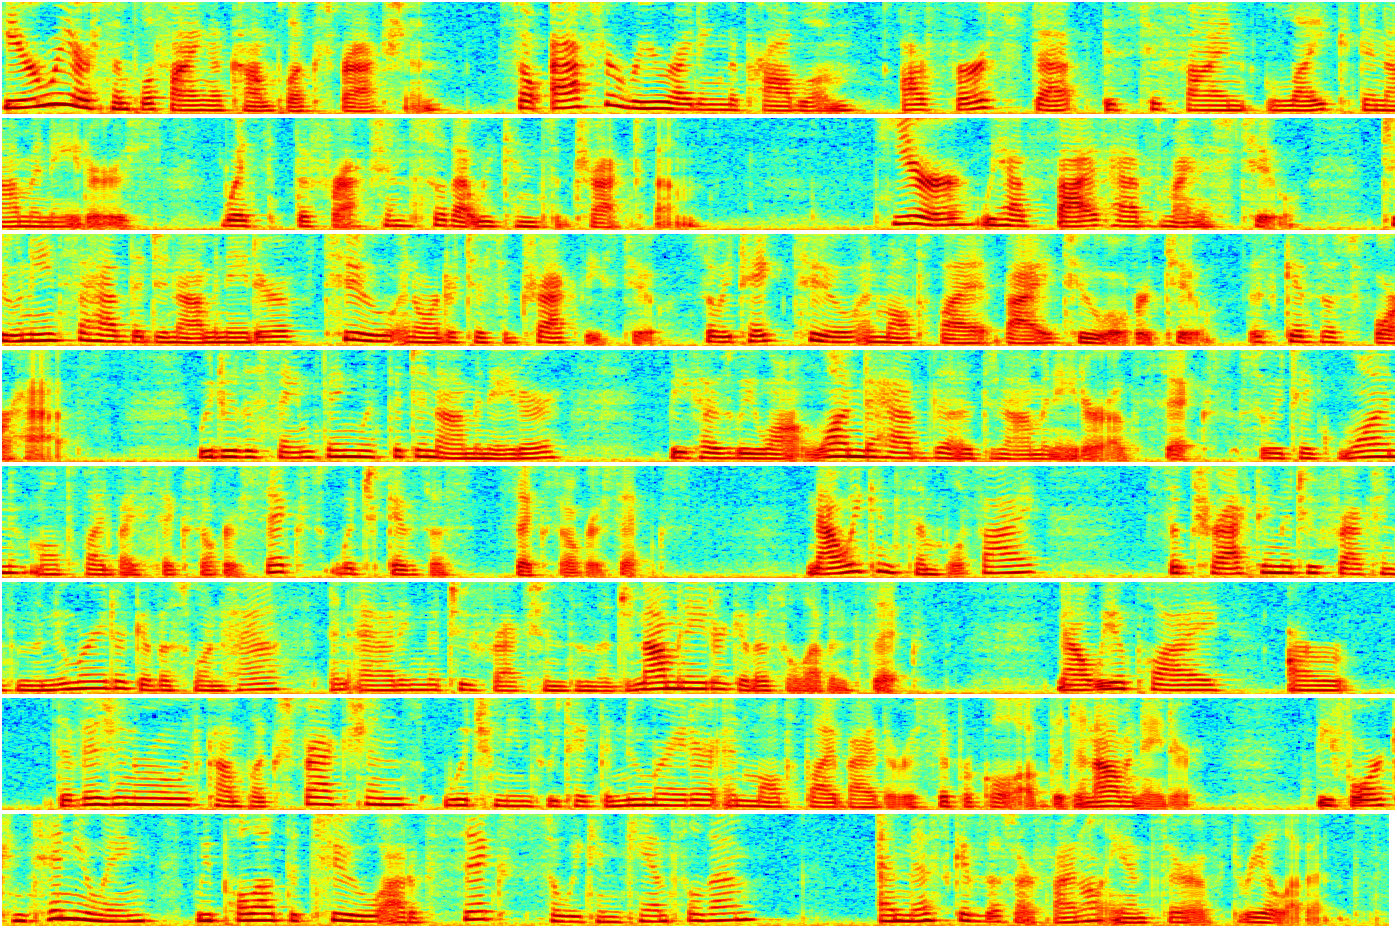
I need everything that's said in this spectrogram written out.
Here we are simplifying a complex fraction. So after rewriting the problem, our first step is to find like denominators with the fraction so that we can subtract them. Here we have 5 halves minus 2. 2 needs to have the denominator of 2 in order to subtract these two. So we take 2 and multiply it by 2 over 2. This gives us 4 halves. We do the same thing with the denominator because we want 1 to have the denominator of 6. So we take 1 multiplied by 6 over 6, which gives us 6 over 6. Now we can simplify. Subtracting the two fractions in the numerator give us 1 half, and adding the two fractions in the denominator give us 11 sixths. Now we apply our division rule with complex fractions, which means we take the numerator and multiply by the reciprocal of the denominator. Before continuing, we pull out the 2 out of 6 so we can cancel them, and this gives us our final answer of 3 elevenths.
